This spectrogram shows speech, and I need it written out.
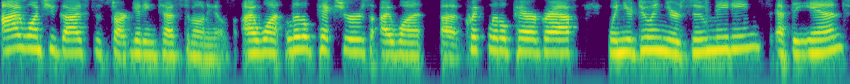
I want you guys to start getting testimonials. I want little pictures. I want a quick little paragraph. When you're doing your Zoom meetings at the end,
